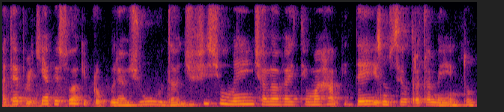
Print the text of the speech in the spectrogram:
Até porque a pessoa que procura ajuda, dificilmente ela vai ter uma rapidez no seu tratamento.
